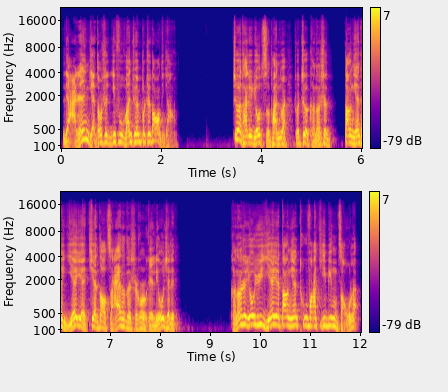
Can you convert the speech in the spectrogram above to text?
俩人也都是一副完全不知道的样子。这他就由此判断说，这可能是当年他爷爷建造宅子的时候给留下来的，可能是由于爷爷当年突发疾病走了，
